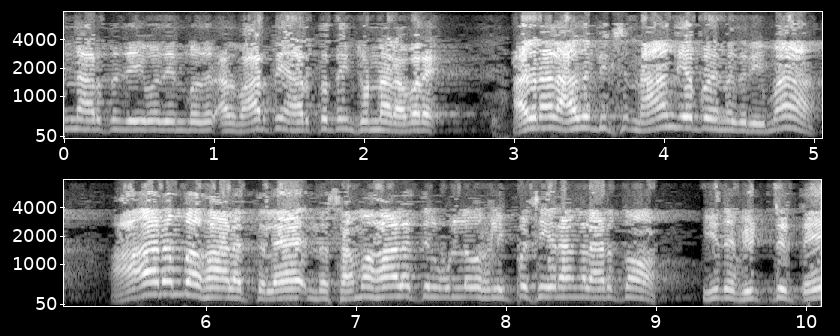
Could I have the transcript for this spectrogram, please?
என்ன அர்த்தம் செய்வது என்பது அந்த வார்த்தையின் அர்த்தத்தையும் சொன்னார் அவரே. அதனால அது டிக்ஷன் நாங்க கேட்பது என்ன தெரியுமா? ஆரம்ப காலத்துல இந்த சமகாலத்தில் உள்ளவர்கள் இப்ப செய்யறாங்களா அர்த்தம். இதை விட்டுட்டு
